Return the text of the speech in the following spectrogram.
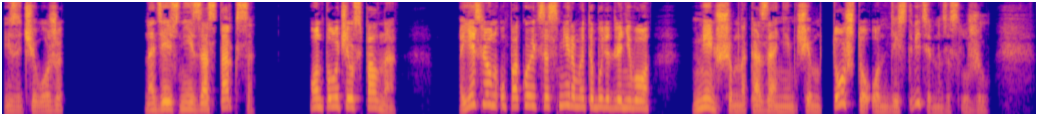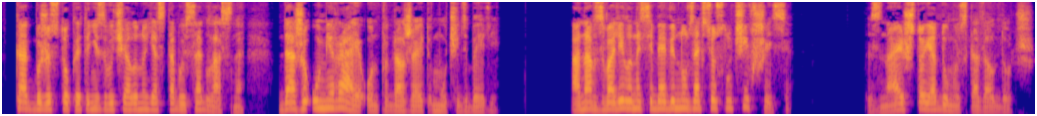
«Из-за чего же?» «Надеюсь, не из-за Старкса? Он получил сполна. А если он упокоится с миром, это будет для него меньшим наказанием, чем то, что он действительно заслужил. Как бы жестоко это ни звучало, но я с тобой согласна. Даже умирая, он продолжает мучить Берри. Она взвалила на себя вину за все случившееся. «Знаешь, что я думаю?» — сказал Додж.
